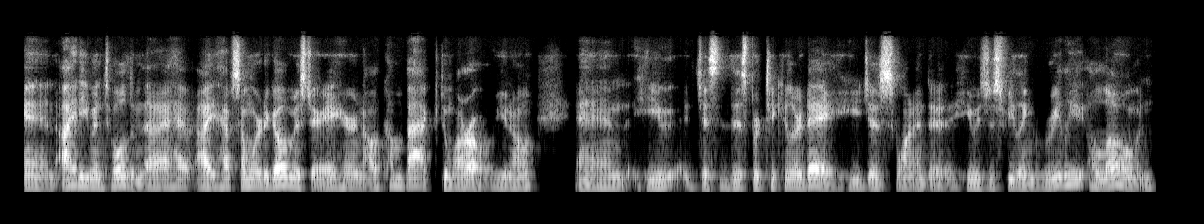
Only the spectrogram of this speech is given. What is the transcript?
and I had even told him that I have I have somewhere to go, Mr. Ahern. I'll come back tomorrow, you know. And he just this particular day, he just wanted to, he was just feeling really alone,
